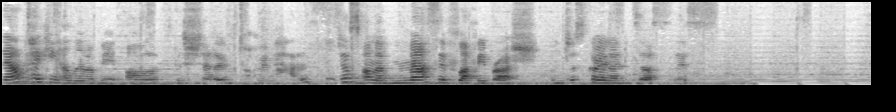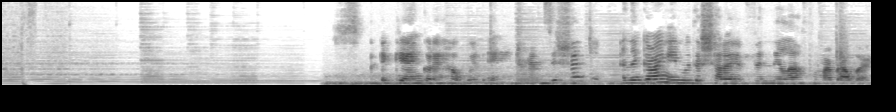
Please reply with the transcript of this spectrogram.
Now I'm taking a little bit of the Shadow Topaz, just on a massive fluffy brush. I'm just going to dust this again going to help with any transition. And then going in with the shadow vanilla for my brow bone.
